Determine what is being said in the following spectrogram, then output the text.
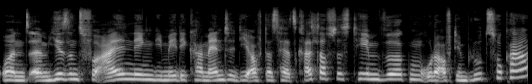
Und ähm, hier sind es vor allen Dingen die Medikamente, die auf das Herz-Kreislauf-System wirken oder auf den Blutzucker,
